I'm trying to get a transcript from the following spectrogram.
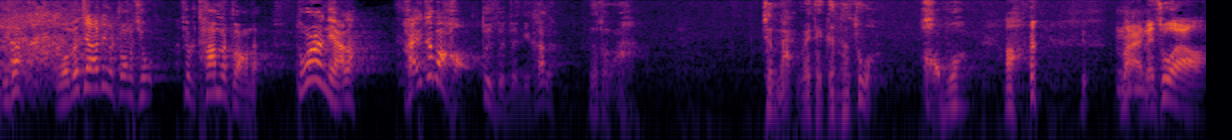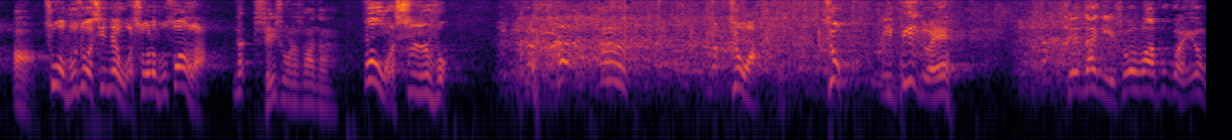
你看我们家这个装修就是他们装的，多少年了，还这么好。对对对，你看看，刘总啊，这买卖得跟他做，好不？啊，买卖做呀？啊做不做？现在我说了不算了，那谁说了算呢？问我师傅。舅啊，舅，你闭嘴！现在你说话不管用，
